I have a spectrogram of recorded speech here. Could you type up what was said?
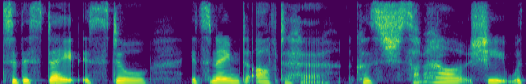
to this date is still it's named after her because somehow she with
